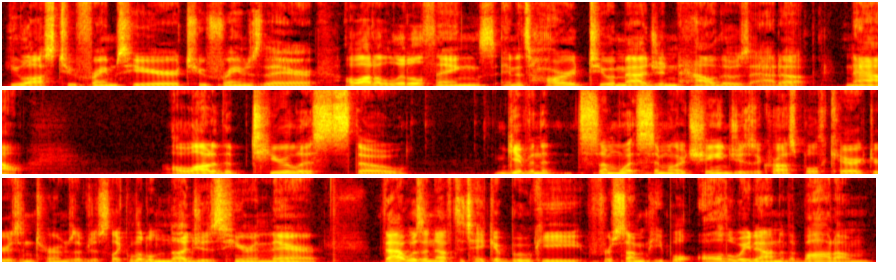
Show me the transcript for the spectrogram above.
he lost two frames here, two frames there, a lot of little things, and it's hard to imagine how those add up. Now, a lot of the tier lists, though, given the somewhat similar changes across both characters in terms of just like little nudges here and there, that was enough to take Ibuki for some people all the way down to the bottom.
